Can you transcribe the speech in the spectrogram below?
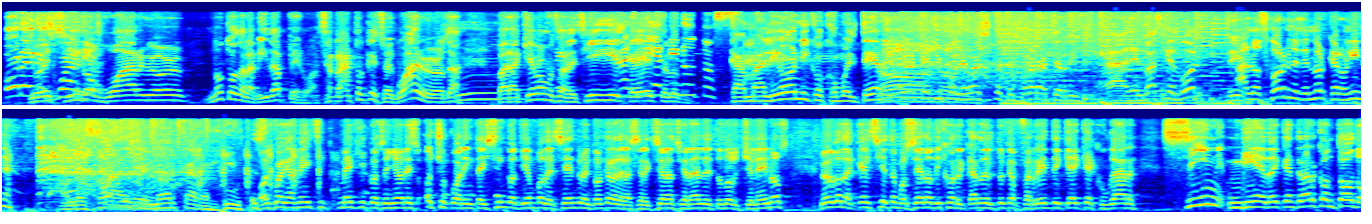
Ahora Yo eres he Warrior. sido Warrior, no toda la vida, pero hace rato que soy Warrior. O sea, mm. ¿para qué vamos a decir que es? minutos. Camaleónico como el Terry. ¿A qué equipo le vas esta temporada, Terry? Ah, del básquetbol. A los Hornets de North Carolina. A los jóvenes de North Carolina. Hoy juega México, señores, 8.45 tiempo del centro en contra de la selección nacional de todos los chilenos. Luego de aquel 7 por 0 dijo Ricardo el Tuca Ferretti que hay que jugar sin miedo, hay que entrar con todo.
